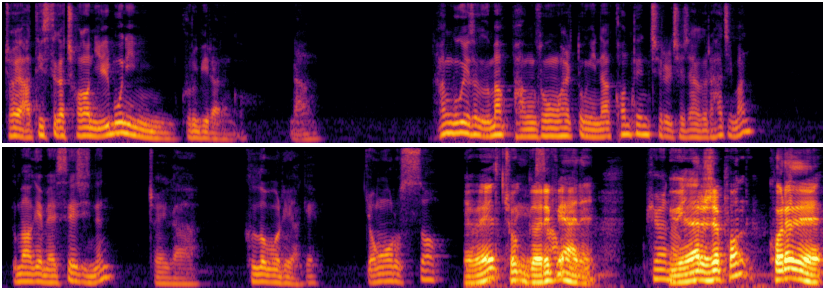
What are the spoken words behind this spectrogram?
저희 아티스트가 전원 일본인 그룹이라는 거랑 한국에서 음악 방송 활동이나 컨텐츠를 제작을 하지만 음악의 메시지는 저희가 글로벌하게 영어로서 Evet çok garip yani. 표현하고 Üyeler Japon, Kore'de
